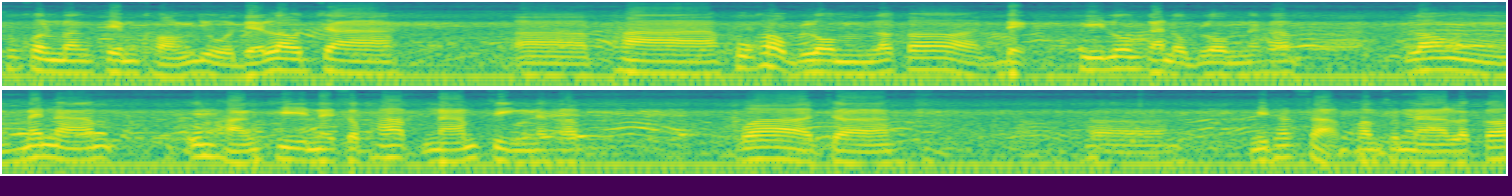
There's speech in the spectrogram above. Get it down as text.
ทุกคนกำลังเตรียมของอยู่ เดี๋ยวเราจะเอ่อพาผู้เข้าอบรม แล้วก็เด็กที่ร่วมการอบรมนะครับ ล่องแม่น้ำอุ้มผางคีในสภาพน้ำจริงนะครับ ว่าจะเอ่อมีทักษะความชำนาญแล้วก็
